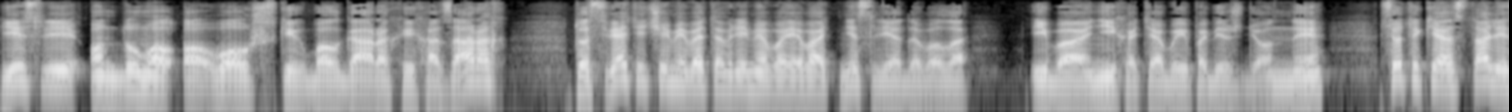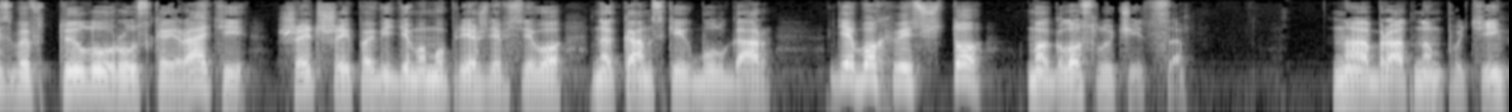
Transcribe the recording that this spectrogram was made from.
Если он думал о волжских болгарах и хазарах, то с Вятичами в это время воевать не следовало, ибо они, хотя бы и побежденные, все-таки остались бы в тылу русской рати, шедшей, по-видимому, прежде всего на камских булгар, где бог весь что могло случиться. На обратном пути,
